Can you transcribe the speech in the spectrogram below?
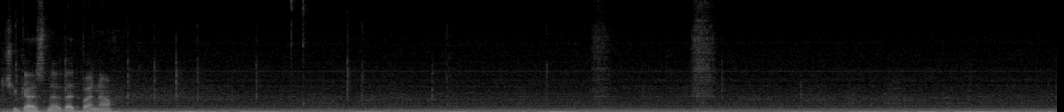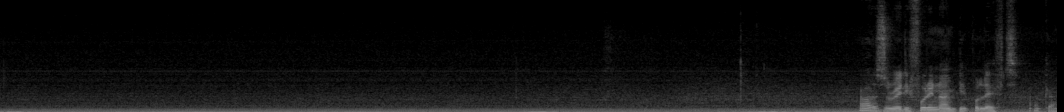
But you guys know that by now. Oh, there's already 49 people left. Okay.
